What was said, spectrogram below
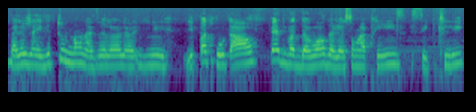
ben là, j'invite tout le monde à dire, là, là il, est, pas trop tard, faites votre devoir de leçon apprise, c'est clé,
